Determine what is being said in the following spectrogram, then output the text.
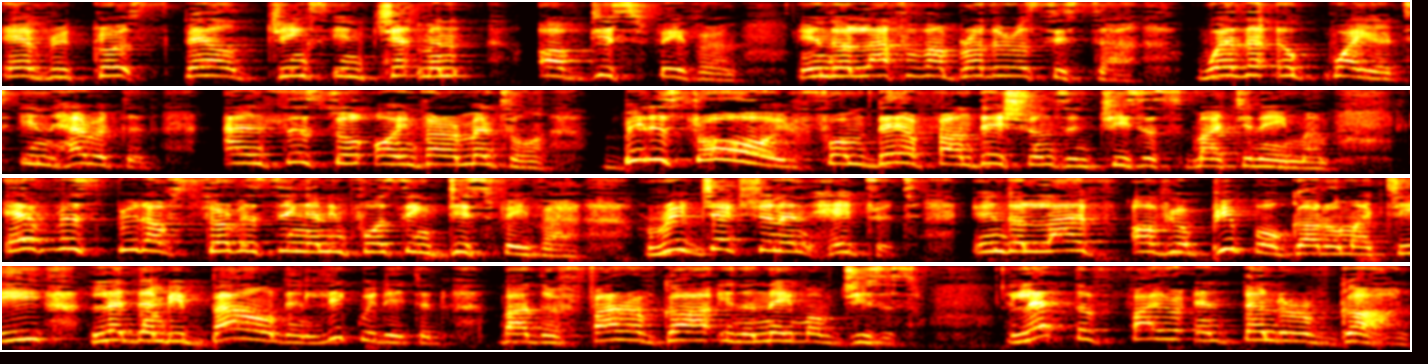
Every curse, spell, jinx, enchantment, of disfavor in the life of our brother or sister, whether acquired, inherited, ancestral, or environmental, be destroyed from their foundations in Jesus' mighty name. Every spirit of servicing and enforcing disfavor, rejection, and hatred in the life of your people, God Almighty, let them be bound and liquidated by the fire of God in the name of Jesus. Let the fire and thunder of God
